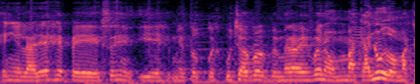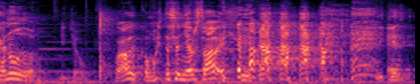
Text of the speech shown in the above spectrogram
en el área de GPS y, me tocó escuchar por primera vez, bueno, macanudo, macanudo. Y yo, wow, ¿y cómo este señor sabe? Y que-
